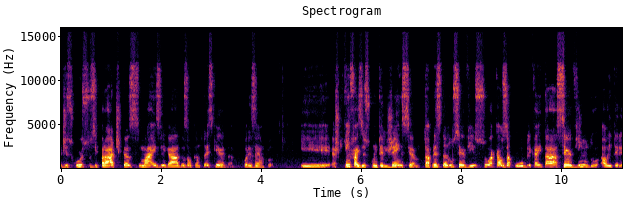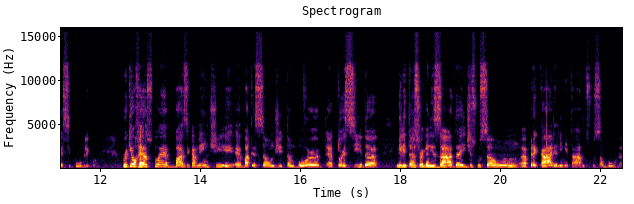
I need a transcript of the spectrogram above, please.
discursos e práticas mais ligadas ao campo da esquerda, por exemplo. E acho que quem faz isso com inteligência está prestando um serviço à causa pública e está servindo ao interesse público porque o resto é basicamente é, bateção de tambor, é, torcida, militância organizada e discussão é, precária, limitada, discussão burra.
